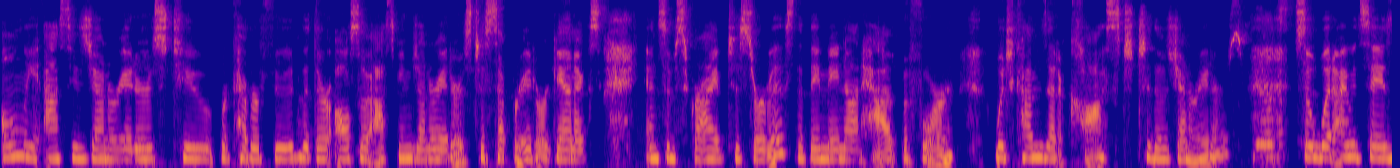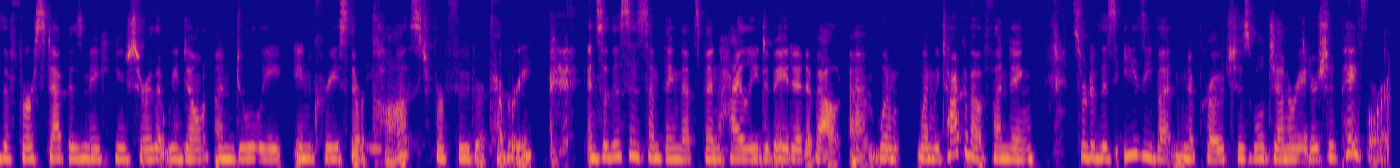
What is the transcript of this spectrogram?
only ask these generators to recover food, but they're also asking generators to separate organics and subscribe to service that they may not have before, which comes at a cost to those generators. So, what I would say is the first step is making sure that we don't unduly increase their cost for food recovery. And so, this is something that's been highly debated about um, when when we talk about funding. Sort of this easy button approach is well, generators should pay for it,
